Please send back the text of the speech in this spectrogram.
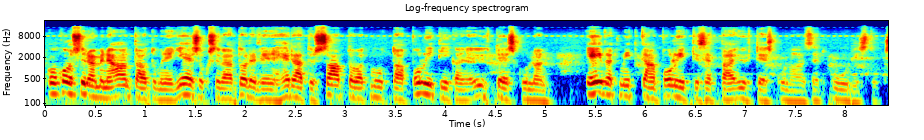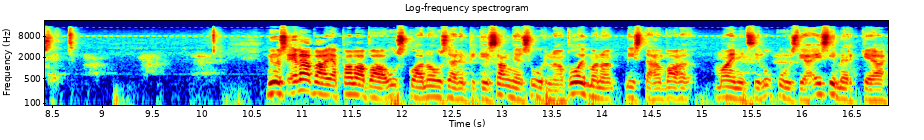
koko sydäminen antautuminen Jeesukselle ja todellinen herätys saattavat muuttaa politiikan ja yhteiskunnan, eivät mitkään poliittiset tai yhteiskunnalliset uudistukset. Myös elävää ja palavaa uskoa nousiainen piti sangen suurena voimana, mistä hän mainitsi lukuisia esimerkkejä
